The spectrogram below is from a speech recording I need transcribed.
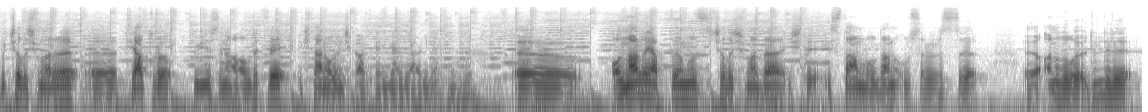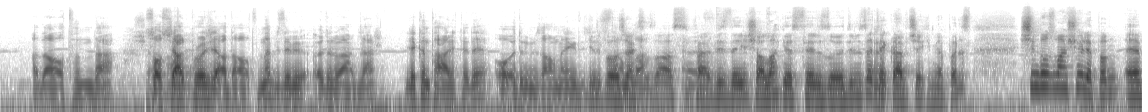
bu çalışmaları e, tiyatro bünyesine aldık ve iki tane oyun çıkardık engellilerle. Hı hı. E, onlarla yaptığımız çalışmada işte İstanbul'dan Uluslararası e, Anadolu Ödülleri adı altında, Şahane. sosyal proje adı altında bize bir ödül verdiler. Yakın tarihte de o ödülümüzü almaya gideceğiz Gidip İstanbul'a. alacaksınız. Aa, süper. Evet. Biz de inşallah gösteririz o ödülünüze. Evet. Tekrar bir çekim yaparız. Şimdi o zaman şöyle yapalım. Ee,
